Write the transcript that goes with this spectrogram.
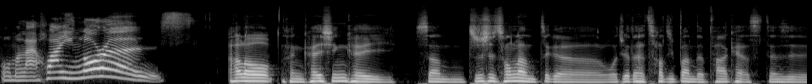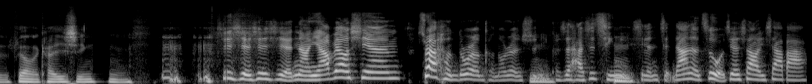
我们来欢迎 Lawrence。Hello，很开心可以上知识冲浪这个我觉得超级棒的 Podcast，真是非常的开心。嗯，谢谢谢谢。那你要不要先？虽然很多人可能都认识你，嗯、可是还是请你先简单的自我介绍一下吧。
